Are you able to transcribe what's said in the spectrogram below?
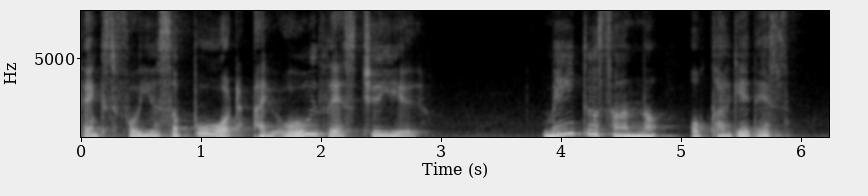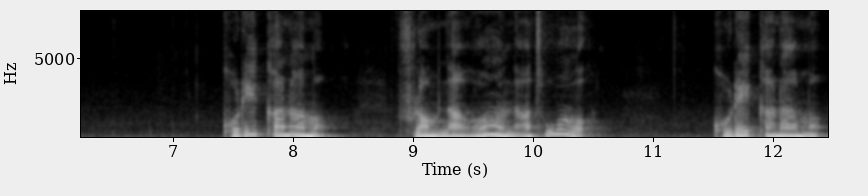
Thanks for your support. I owe this to you. メイトさんのおかげです。これからも from now on as well これからも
